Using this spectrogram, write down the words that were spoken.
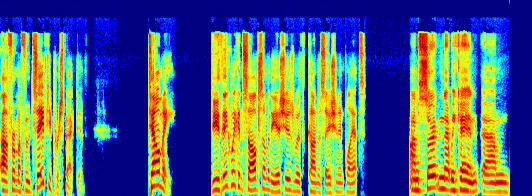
uh, from a food safety perspective. Tell me, do you think we can solve some of the issues with condensation in plants? I'm certain that we can. Um,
